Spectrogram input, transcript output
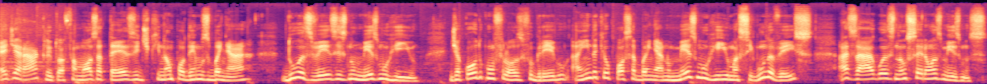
É de Heráclito a famosa tese de que não podemos banhar duas vezes no mesmo rio. De acordo com o filósofo grego, ainda que eu possa banhar no mesmo rio uma segunda vez, as águas não serão as mesmas.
